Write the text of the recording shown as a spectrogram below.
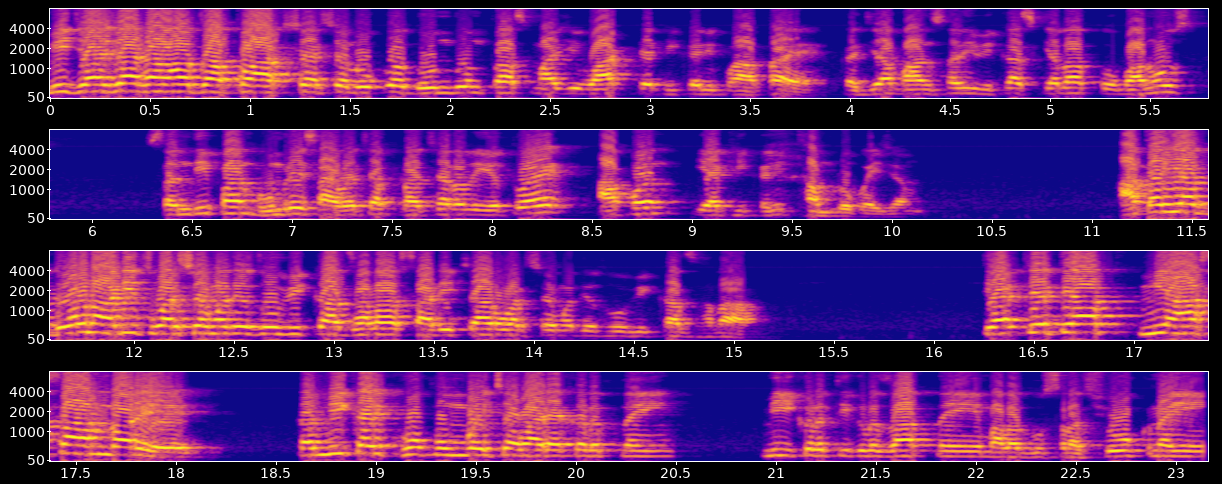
मी ज्या ज्या गावात जातो अक्षरशः लोक दोन दोन तास माझी वाट त्या ठिकाणी पाहताय. का ज्या माणसाने विकास केला तो माणूस संदीपान भुमरे साहेबाच्या प्रचाराला येतोय. आपण या ठिकाणी थांबलो पाहिजे. आता या दोन अडीच वर्षामध्ये जो विकास झाला साडेचार वर्षामध्ये जो विकास झाला त्यातल्या त्यात मी असा आमदार आहे का मी काही खूप मुंबईच्या वाऱ्या करत नाही मी इकडं तिकडं जात नाही मला दुसरा शौक नाही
